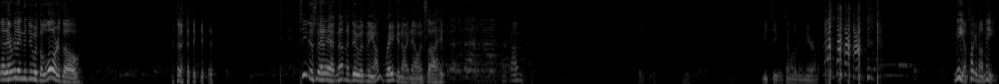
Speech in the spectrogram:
had everything to do with the Lord, though. she just said it had nothing to do with me. I'm breaking right now inside. I'm Me too. Every time I look in the mirror, I'm like, ah! me. I'm talking about me.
